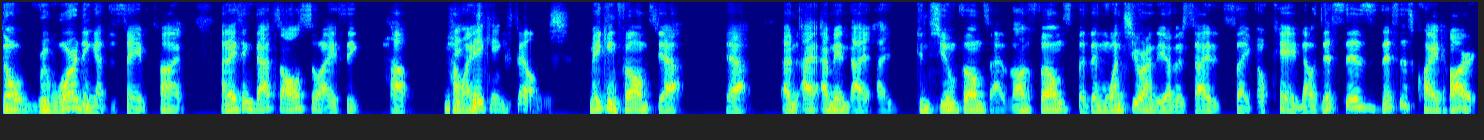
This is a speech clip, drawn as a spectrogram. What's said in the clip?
though rewarding at the same time. And I think that's also I think how how making I, films. Making films, yeah, yeah. And I I mean I I consume films. I love films, but then once you're on the other side, it's like, okay, no, this is this is quite hard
